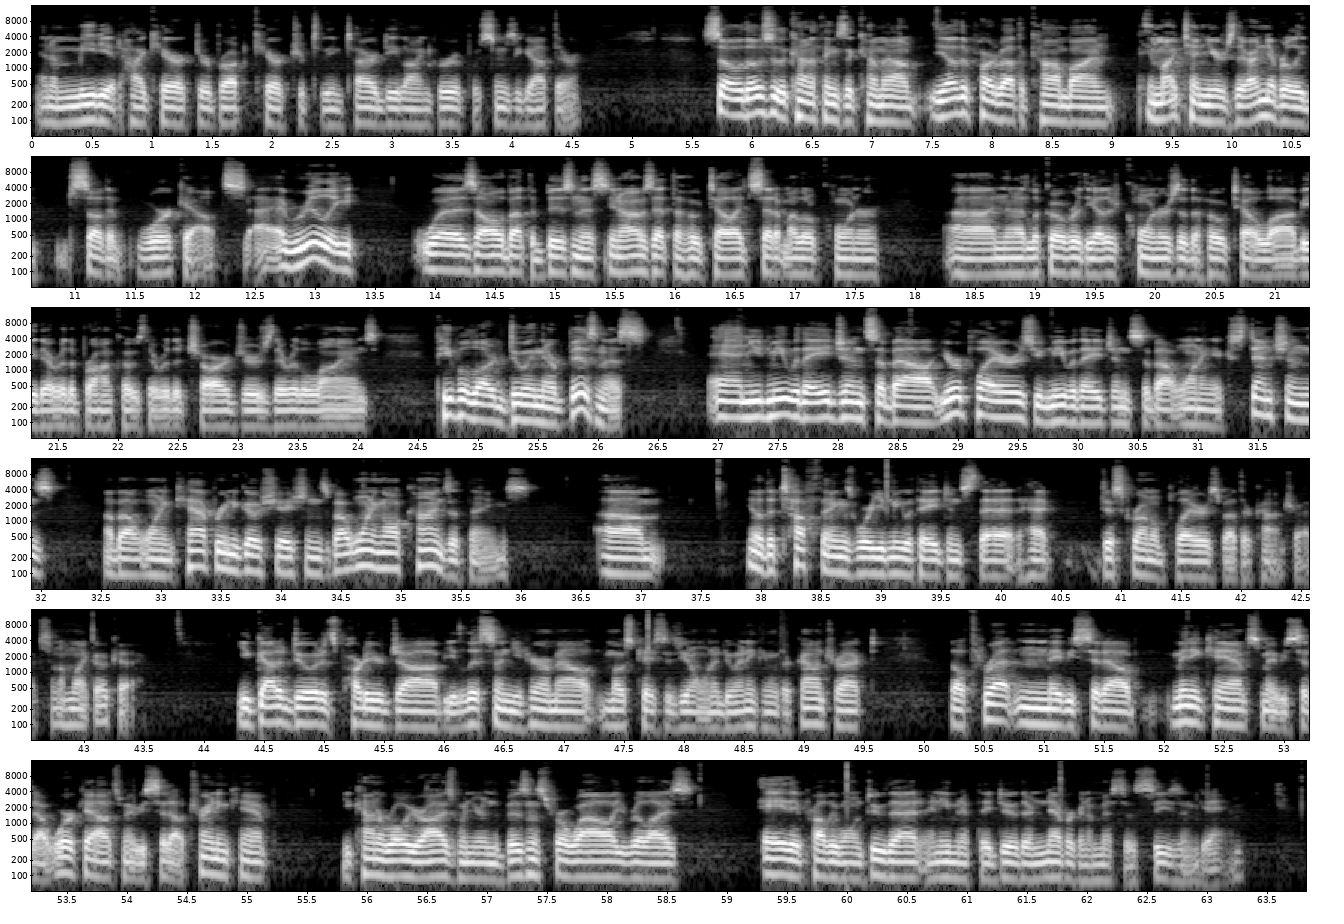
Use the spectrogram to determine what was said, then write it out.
an immediate high character, brought character to the entire D line group as soon as he got there. So those are the kind of things that come out. The other part about the combine, in my 10 years there, I never really saw the workouts. I really was all about the business. You know, I was at the hotel, I'd set up my little corner, uh, and then I'd look over the other corners of the hotel lobby. There were the Broncos, there were the Chargers, there were the Lions. People are doing their business. And you'd meet with agents about your players, you'd meet with agents about wanting extensions about wanting cap renegotiations, about wanting all kinds of things. Um, you know, the tough things where you'd meet with agents that had disgruntled players about their contracts. And I'm like, okay, you got to do it. It's part of your job. You listen, you hear them out. In most cases, you don't want to do anything with their contract. They'll threaten, maybe sit out mini camps, maybe sit out workouts, maybe sit out training camp. You kind of roll your eyes when you're in the business for a while. You realize a, they probably won't do that, and even if they do, they're never going to miss a season game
